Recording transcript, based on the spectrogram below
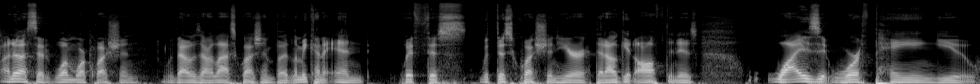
I know I said one more question. That was our last question, but let me kind of end with this with this question here that I'll get often is why is it worth paying you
